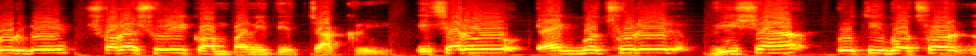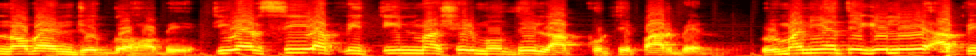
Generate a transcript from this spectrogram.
করবে, সরাসরি কোম্পানিতে চাকরি। এছাড়াও এক বছরের ভিসা প্রতি বছর নবায়নযোগ্য হবে। টিআরসি আপনি তিন মাসের মধ্যে লাভ করতে পারবেন। রোমানিয়াতে গেলে আপনি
